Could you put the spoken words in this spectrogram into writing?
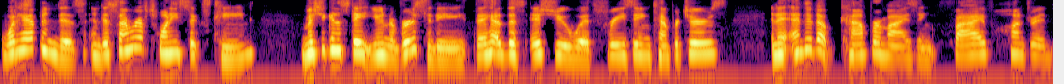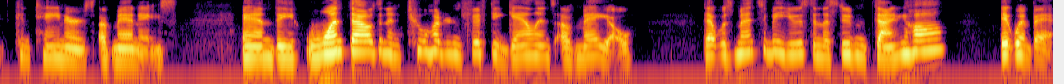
what happened is in December of 2016, Michigan State University, they had this issue with freezing temperatures and it ended up compromising 500 containers of mayonnaise and the 1,250 gallons of mayo that was meant to be used in the student dining hall, it went bad.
